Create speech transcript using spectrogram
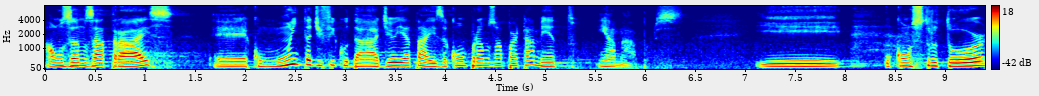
Há uns anos atrás, é, com muita dificuldade, eu e a Thaisa compramos um apartamento em Anápolis. E o construtor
